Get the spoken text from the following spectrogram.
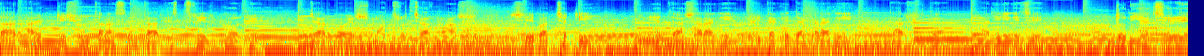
তার আরেকটি সন্তান আছে, তার স্ত্রীর গর্ভে, যার বয়স মাত্র চার মাস। সেই বাচ্চাটি দুনিয়াতে আসার আগে ফিতাকে দেখার আগে তার ফিতা হারিয়ে গেছে দুনিয়া ছেড়ে।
